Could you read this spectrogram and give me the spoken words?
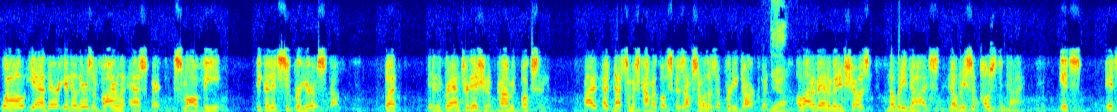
while yeah, there you know there's a violent aspect, small v, because it's superhero stuff. But in the grand tradition of comic books and I uh, not so much comic books because some of those are pretty dark, but yeah. a lot of animated shows, nobody dies. Nobody's supposed to die it's it's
